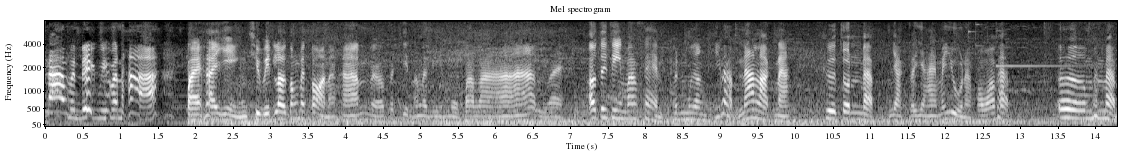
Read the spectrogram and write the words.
หน้าเหมือนเด็กมีปัญหา ไปค่ะหญิงชีวิตเราต้องไปต่อนะคะเดี๋ยวเราจะกินอะไรดีหมูปลาร้าหรืออะไร เอาจริงๆบางแสนเป็นเมืองที่แบบน่ารักนะ คือจนแบบอยากจะย้ายไม่อยู่นะ เพราะว่าแบบ เออมันแบบ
